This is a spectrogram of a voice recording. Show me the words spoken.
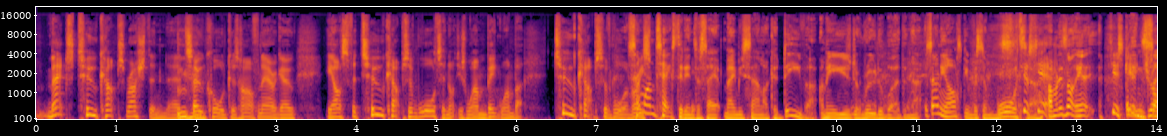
Max two cups Rushton, uh, Mm-hmm. so called because half an hour ago he asked for two cups of water, not just one big one, but two cups of water. Someone texted in to say it made me sound like a diva. I mean, he used a ruder word than that. It's only asking for some water. Just, yeah. I mean, it's not. Just I getting didn't say, dry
